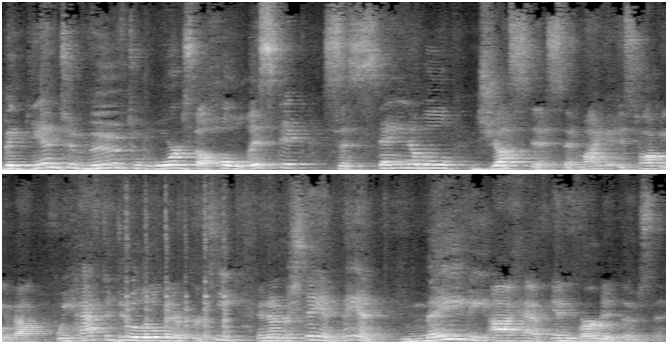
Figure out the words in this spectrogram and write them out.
begin to move towards the holistic, sustainable justice that Micah is talking about, we have to do a little bit of critique and understand man, maybe I have inverted those things.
